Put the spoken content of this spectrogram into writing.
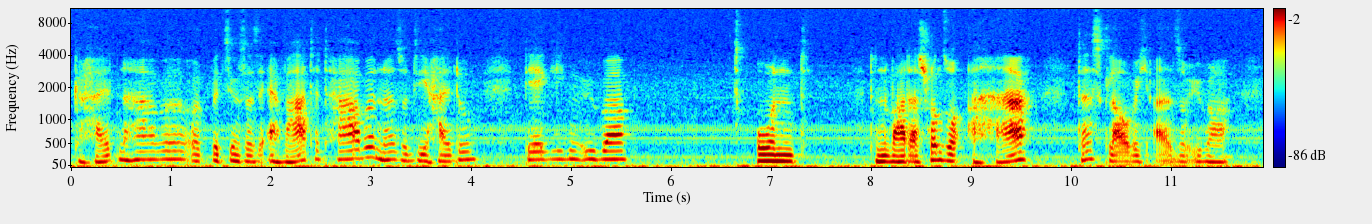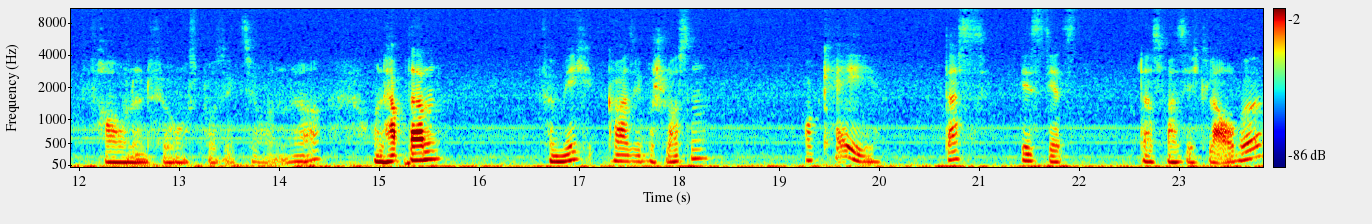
gehalten habe, beziehungsweise erwartet habe, ne? So die Haltung, der gegenüber. Und dann war das schon so, aha, das glaube ich also über Frauen in Führungspositionen. Ja? Und habe dann für mich quasi beschlossen, okay, das ist jetzt das, was ich glaube.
